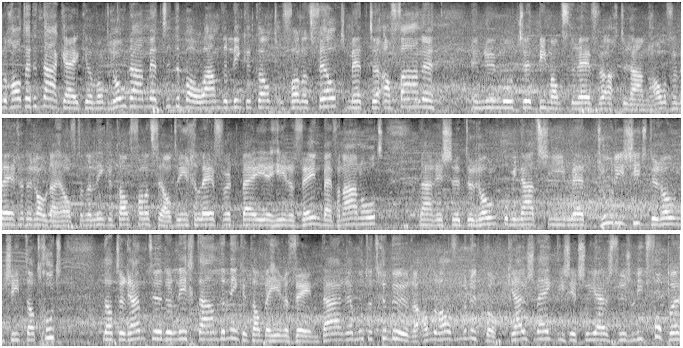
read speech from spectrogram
nog altijd het nakijken. Want Roda met de bal aan de linkerkant van het veld met Afane. En nu moet Biemans er even achteraan. Halverwege de Roda-helft aan de linkerkant van het veld. Ingeleverd bij Heerenveen, bij Van Aanholt. Daar is de Roon combinatie met Juricic. De Roon ziet dat goed dat de ruimte er ligt aan de linkerkant bij Heerenveen. Daar uh, moet het gebeuren. Anderhalve minuut nog. Kruiswijk die zich zojuist dus liet foppen.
